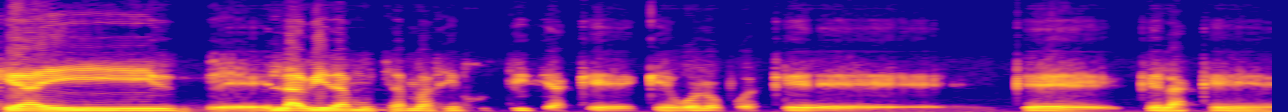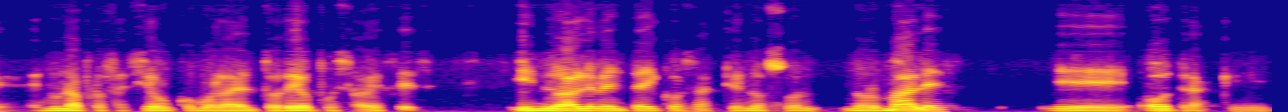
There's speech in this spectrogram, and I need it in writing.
que hay eh, en la vida muchas más injusticias que, que bueno, pues que, que, que las que en una profesión como la del toreo, pues a veces indudablemente hay cosas que no son normales, eh, otras que,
